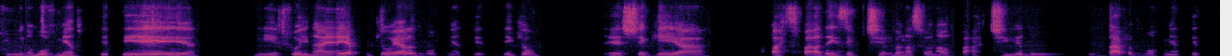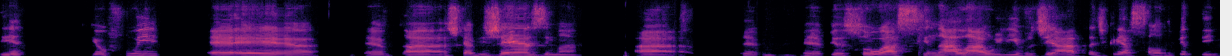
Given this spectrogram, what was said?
fui no movimento PT, e foi na época que eu era do movimento PT que eu é, cheguei a, a, participar da executiva nacional do partido, etapa do movimento PT. Eu fui, é, é, é a, acho que a vigésima a, é, é, pessoa assinar lá o livro de ata de criação do PT.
